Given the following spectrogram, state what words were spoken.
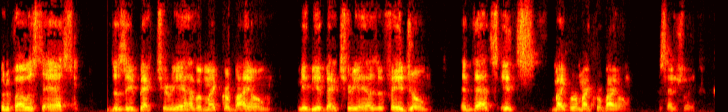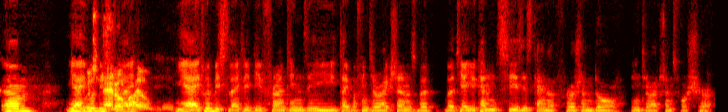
But if I was to ask does a bacteria have a microbiome? Maybe a bacteria has a phagome, and that's its micro microbiome essentially. Um, yeah, it would be slight- yeah, it would be slightly different in the type of interactions, but but yeah, you can see this kind of Russian doll interactions for sure.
